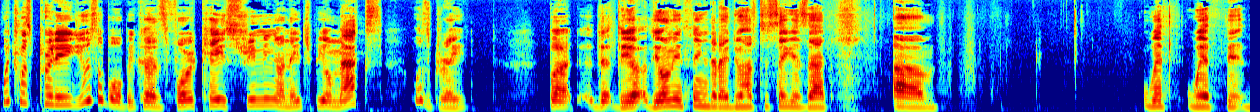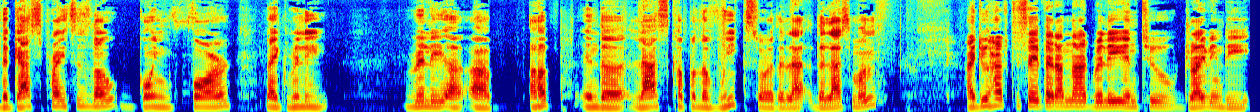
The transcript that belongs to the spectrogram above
which was pretty usable because 4K streaming on HBO Max was great. But the the the only thing that I do have to say is that, um, with with the, the gas prices though going far, like really, really uh, uh up in the last couple of weeks or the la- the last month, I do have to say that I'm not really into driving the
